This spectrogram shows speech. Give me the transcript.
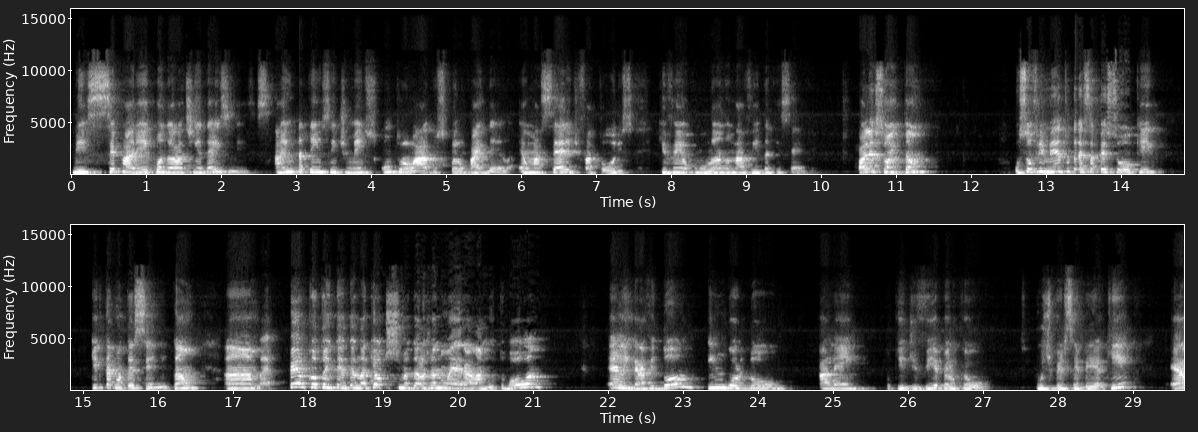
me separei quando ela tinha 10 meses. Ainda tenho sentimentos controlados pelo pai dela. É uma série de fatores que vem acumulando na vida que segue. Olha só, então, o sofrimento dessa pessoa, o que está acontecendo? Então, pelo que eu estou entendendo aqui, a autoestima dela já não era lá muito boa, ela engravidou, engordou além do que devia, pelo que eu pude perceber aqui, é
